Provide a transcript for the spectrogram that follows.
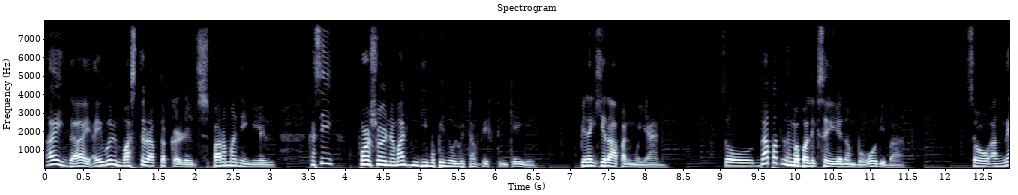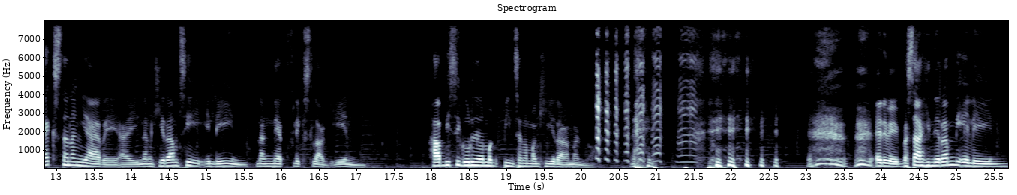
ay die, I will muster up the courage para maningil. Kasi for sure naman hindi mo pinulot ng 15k eh. Pinaghirapan mo yan. So, dapat lang mabalik sa yan ng buo, di ba? So, ang next na nangyari ay nanghiram si Elaine ng Netflix login. Hobby siguro nila magpinsa na maghiraman, no? anyway, basta hiniram ni Elaine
